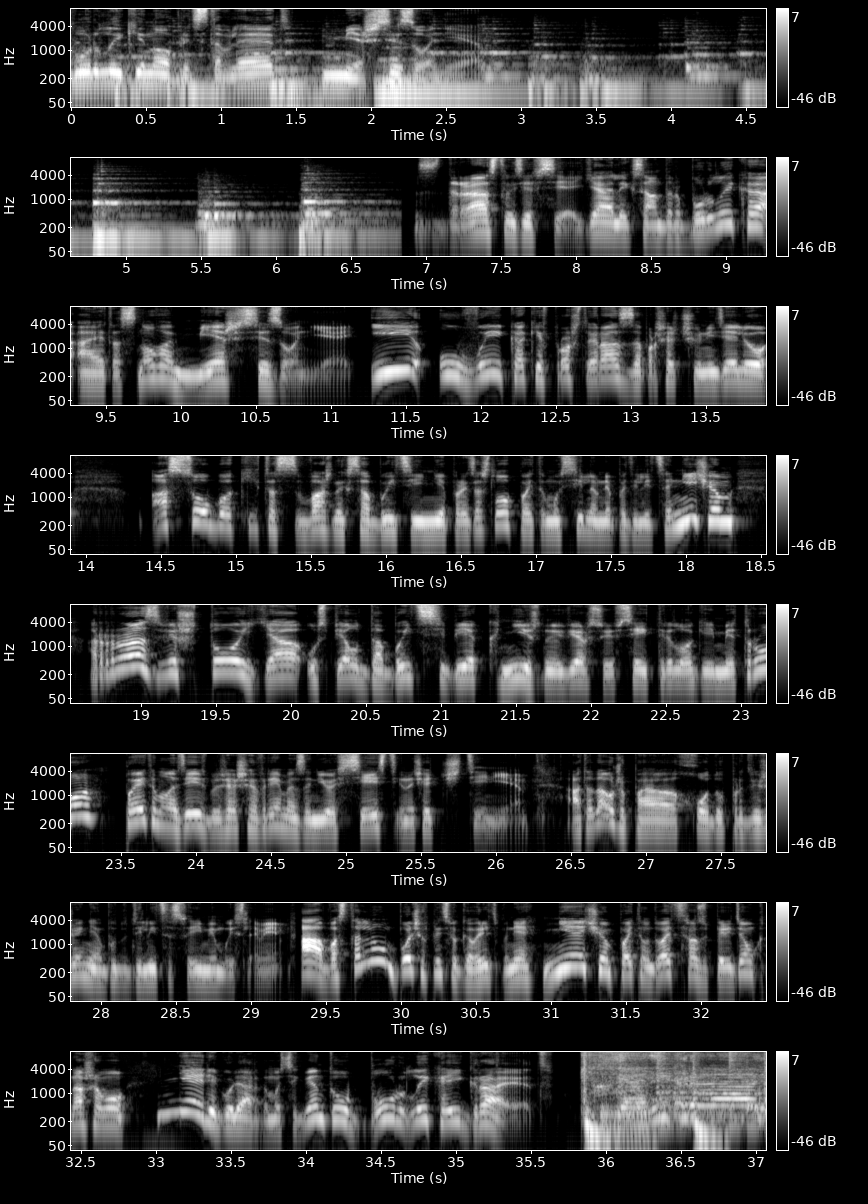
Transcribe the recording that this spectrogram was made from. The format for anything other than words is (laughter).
Бурлы кино представляет межсезонье. Здравствуйте все, я Александр Бурлыка, а это снова межсезонье. И, увы, как и в прошлый раз, за прошедшую неделю особо каких-то важных событий не произошло, поэтому сильно мне поделиться нечем, разве что я успел добыть себе книжную версию всей трилогии «Метро», поэтому надеюсь в ближайшее время за нее сесть и начать чтение. А тогда уже по ходу продвижения буду делиться своими мыслями. А в остальном больше, в принципе, говорить мне не о чем, поэтому давайте сразу перейдем к нашему нерегулярному сегменту «Бурлыка играет». Я играю,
